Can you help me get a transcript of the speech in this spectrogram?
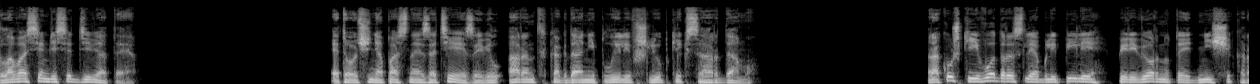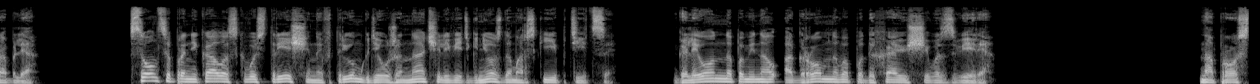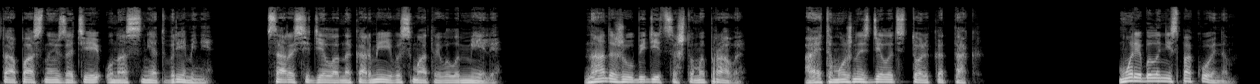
Глава 79. «Это очень опасная затея», — заявил Арент, когда они плыли в шлюпке к Саардаму. Ракушки и водоросли облепили перевернутое днище корабля. Солнце проникало сквозь трещины в трюм, где уже начали ведь гнезда морские птицы. Галеон напоминал огромного подыхающего зверя. На просто опасную затею у нас нет времени. Сара сидела на корме и высматривала мели. Надо же убедиться, что мы правы. А это можно сделать только так. Море было неспокойным.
